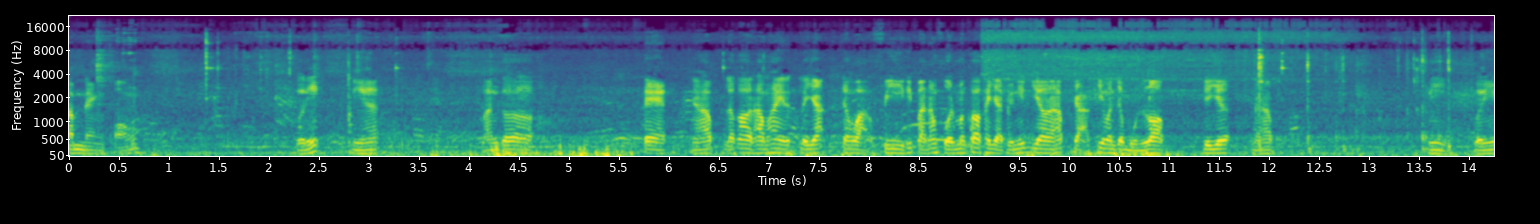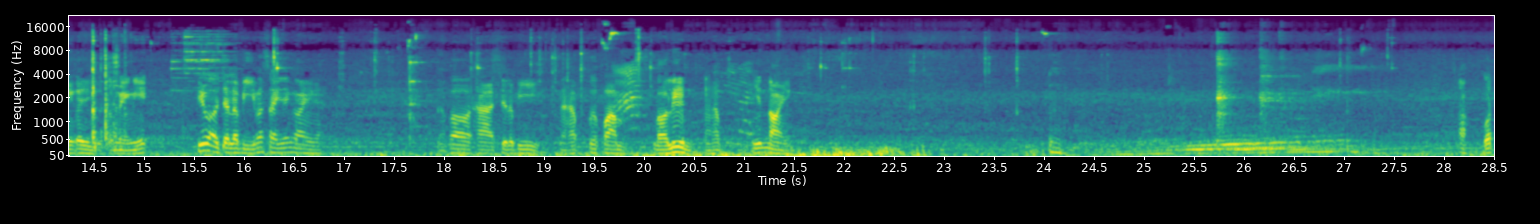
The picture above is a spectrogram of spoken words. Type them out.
ตำแหน่งของ ตัวนี้นี่ฮะมันก็แตกนะครับ แล้วก็ทำให้ระยะจังหวะฟรีที่ปัดน้ำฝนมันก็ขยับอยู่นิดเดียวนะครับ จากที่มันจะหมุนรอบเยอะๆนะครับ นี่ตัวนี้ก็จะอยู่ตำแหน่งนี้พี่ว่าเอาจระบีมาใส่ยังไงนะแล้วก็ทาเจระบีนะครับ เพื่อความหล่อลื่นนะครับ นิดหน่อยอะกด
